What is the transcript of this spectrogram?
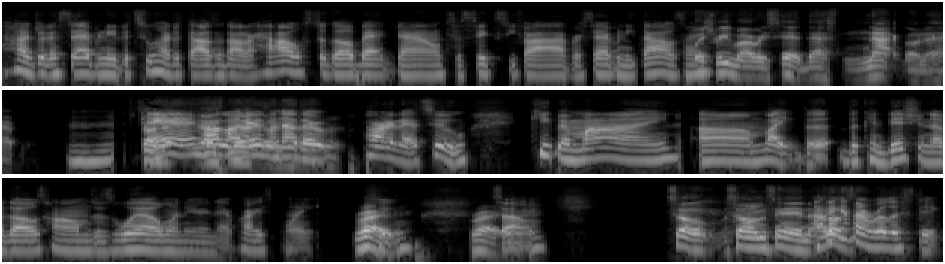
hundred and seventy to two hundred thousand dollar house to go back down to sixty five or seventy thousand. Which we've already said that's not going to happen. Mm-hmm. So and that's hold on, there's another happen. part of that too. Keep in mind, um, like the the condition of those homes as well when they're in that price point Right. too. Right. So So, so I'm saying I, I, think don't. it's unrealistic.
